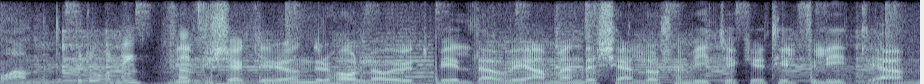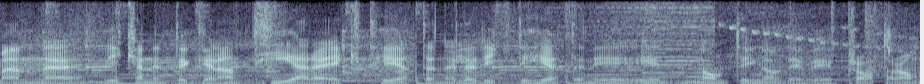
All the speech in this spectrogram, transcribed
och använder belåning. Vi försöker underhålla och utbilda och vi använder källor som vi tycker är tillförlitliga, men eh, vi kan inte garantera äktheten eller riktigheten i, i någonting av det vi pratar om.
